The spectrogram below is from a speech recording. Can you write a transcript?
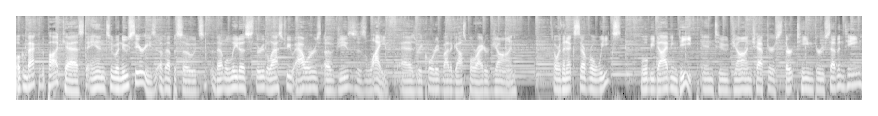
Welcome back to the podcast and to a new series of episodes that will lead us through the last few hours of Jesus' life as recorded by the gospel writer John. Over the next several weeks, we'll be diving deep into John chapters 13 through 17,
